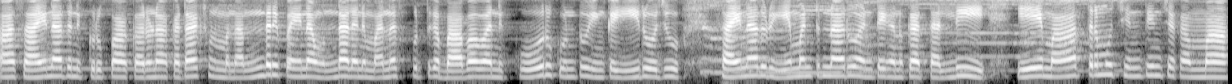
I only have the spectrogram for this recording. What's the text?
ఆ సాయినాథుని కృప కరుణ కటాక్షం మనందరిపైన ఉండాలని మనస్ఫూర్తిగా బాబా వారిని కోరుకుంటూ ఇంకా ఈరోజు సాయినాథుడు ఏమంటున్నారు అంటే కనుక తల్లి ఏ మాత్రము చింతించకమ్మా.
